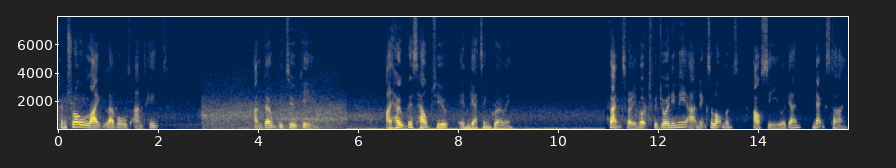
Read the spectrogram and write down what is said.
control light levels and heat, and don't be too keen. I hope this helps you in getting growing. Thanks very much for joining me at Nick's Allotment. I'll see you again next time.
